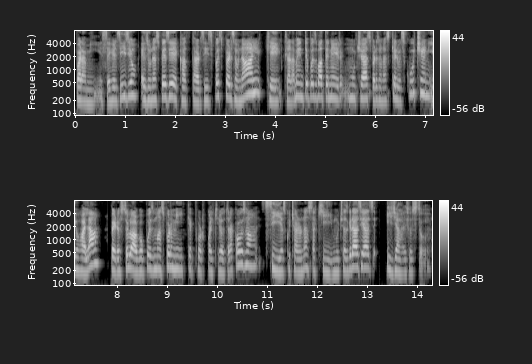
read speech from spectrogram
para mí este ejercicio. Es una especie de catarsis pues personal que claramente pues va a tener muchas personas que lo escuchen y ojalá pero esto lo hago pues más por mí que por cualquier otra cosa. Si escucharon hasta aquí, muchas gracias y ya eso es todo.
